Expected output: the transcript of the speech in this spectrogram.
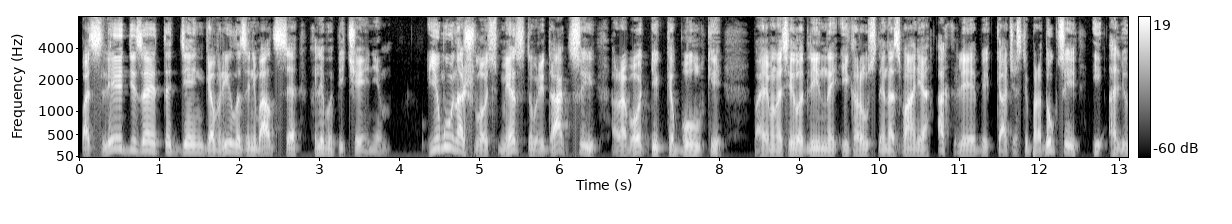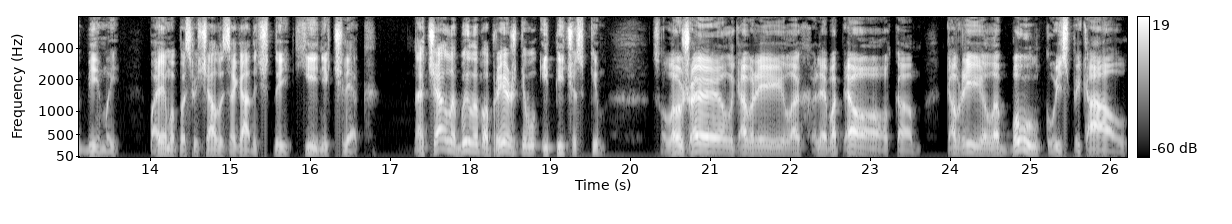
Последний за этот день Гаврила занимался хлебопечением. Ему нашлось место в редакции работника булки – Поэма носила длинное и грустное название о хлебе, качестве продукции и о любимой. Поэма посвящалась загадочный хиник Члек. Начало было по-прежнему эпическим. «Служил Гаврила хлебопеком, Гаврила булку испекал».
